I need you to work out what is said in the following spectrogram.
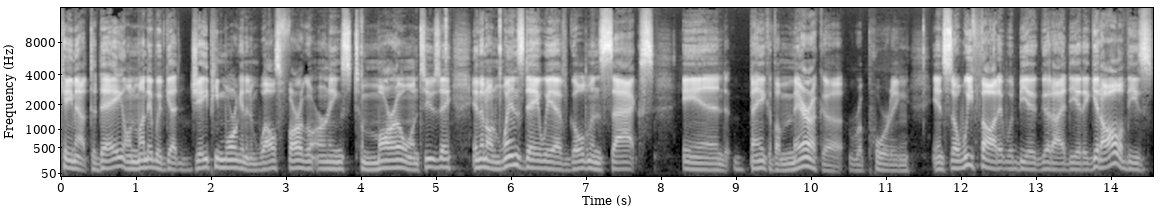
came out today on Monday. We've got J.P. Morgan and Wells Fargo earnings tomorrow on Tuesday, and then on Wednesday we have Goldman Sachs and Bank of America reporting. And so we thought it would be a good idea to get all of these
